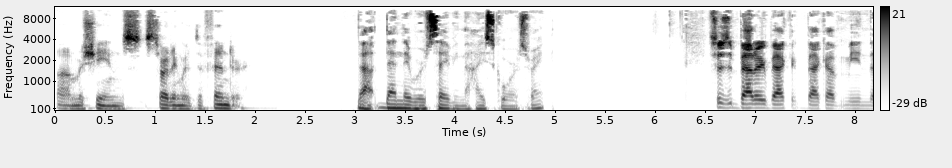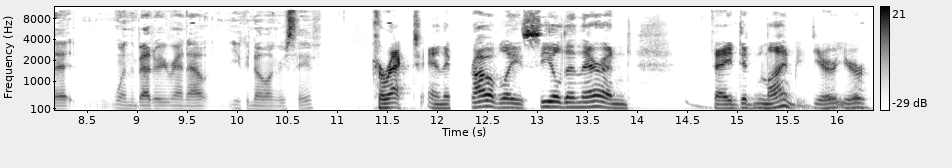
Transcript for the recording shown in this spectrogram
uh, machines, starting with Defender. That, then they were saving the high scores, right? So does battery back backup mean that when the battery ran out, you could no longer save? Correct, and they were probably sealed in there, and they didn't mind. Your your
